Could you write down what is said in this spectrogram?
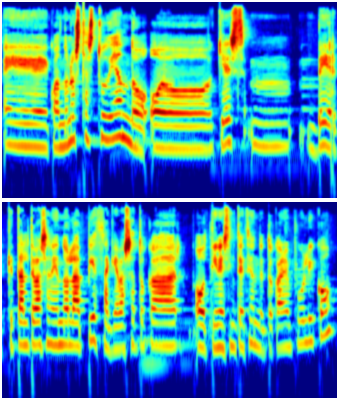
Eh, cuando uno está estudiando o quieres mm, ver qué tal te va saliendo la pieza que vas a tocar o tienes intención de tocar en público,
